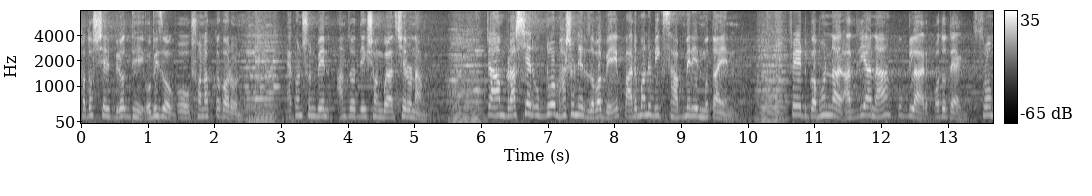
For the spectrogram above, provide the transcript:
সদস্যের বিরুদ্ধে অভিযোগ ও শনাক্তকরণ। এখন শুনবেন আন্তর্জাতিক সংবাদ শিরোনাম। ট্রাম্প রাশিয়ার উগ্র ভাষণের জবাবে পারমাণবিক সাবমেরিন মোতায়েন। ফেড গভর্নর আদ্রিয়ানা কুগলার পদত্যাগ। শ্রম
